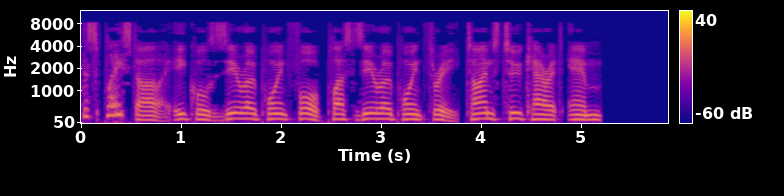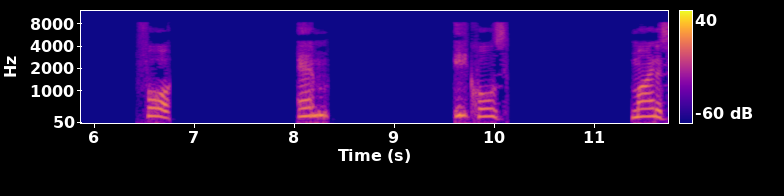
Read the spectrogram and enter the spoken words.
display style equals 0.4 plus 0.3 times 2 caret m 4 m equals minus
